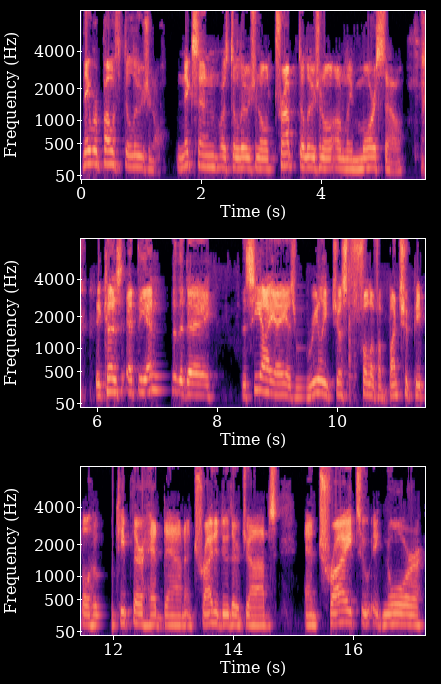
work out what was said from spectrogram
They were both delusional. Nixon was delusional, Trump delusional, only more so. Because at the end of the day, the CIA is really just full of a bunch of people who keep their head down and try to do their jobs and try to ignore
